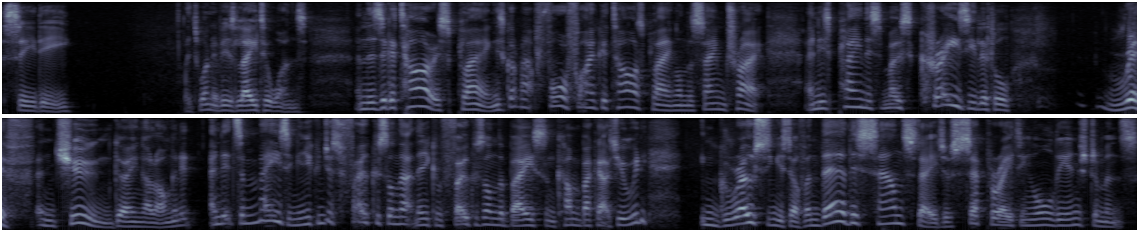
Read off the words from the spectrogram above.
CD. It's one of his later ones. And there's a guitarist playing. He's got about four or five guitars playing on the same track. And he's playing this most crazy little riff and tune going along. And, it, and it's amazing. And you can just focus on that. And then you can focus on the bass and come back out. So you're really engrossing yourself. And there, this sound stage of separating all the instruments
